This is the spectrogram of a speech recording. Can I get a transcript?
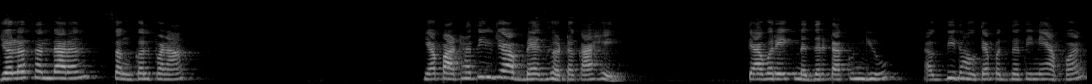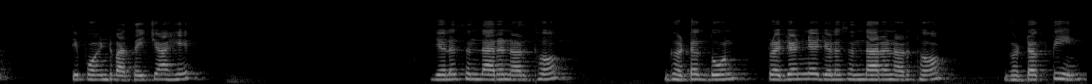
जलसंधारण संकल्पना. या पाठातील जे अभ्यास घटक आहेत त्यावर एक नजर टाकून घेऊ. अगदी धावत्या पद्धतीने आपण ते पॉईंट वाचायचे आहेत. जलसंधारण अर्थ घटक दोन प्रजन्य जलसंधारण अर्थ. घटक तीन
